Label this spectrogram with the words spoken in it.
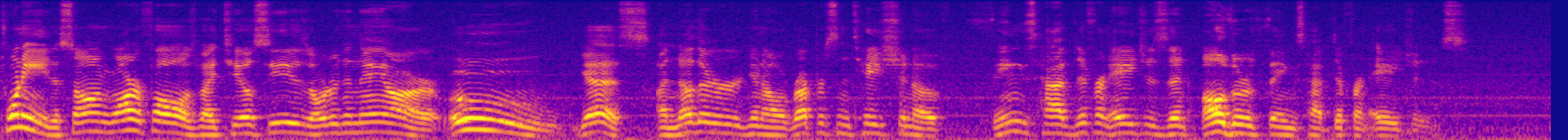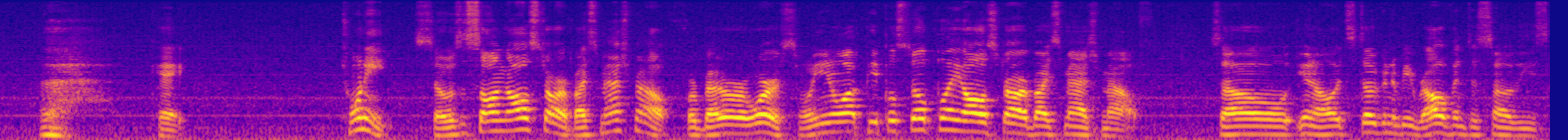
20. The song Waterfalls by TLC is older than they are. Ooh, yes. Another, you know, representation of things have different ages and other things have different ages. okay. 20. So is the song All Star by Smash Mouth, for better or worse. Well, you know what? People still play All Star by Smash Mouth. So, you know, it's still going to be relevant to some of these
